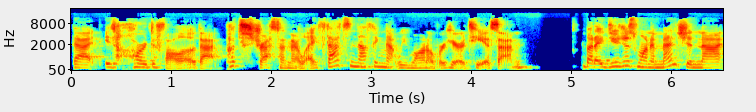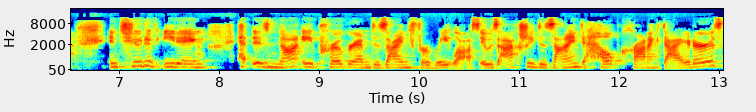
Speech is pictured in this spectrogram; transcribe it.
that is hard to follow, that puts stress on their life. That's nothing that we want over here at TSN. But I do just want to mention that intuitive eating is not a program designed for weight loss. It was actually designed to help chronic dieters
